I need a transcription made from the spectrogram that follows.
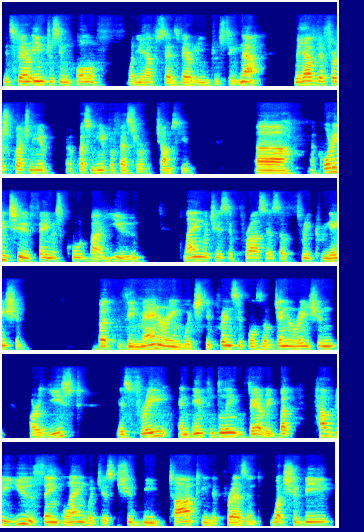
it's very interesting. All of what you have said is very interesting. Now we have the first question here. Question here, Professor Chomsky. Uh, according to famous quote by you, language is a process of free creation. But the manner in which the principles of generation are used is free and infinitely varied. But how do you think languages should be taught in the present? What should be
